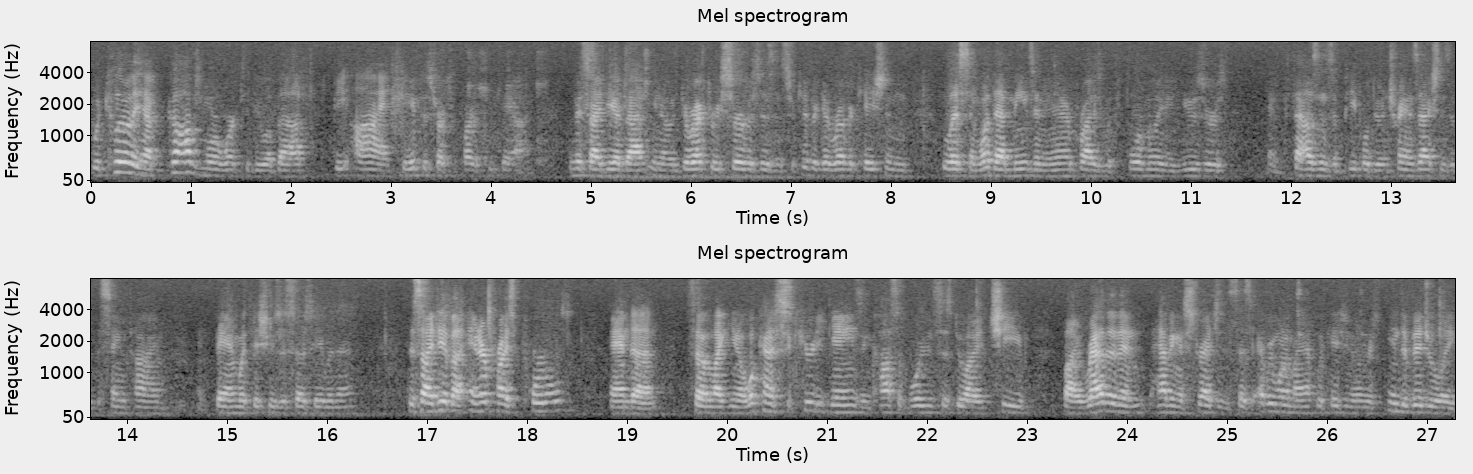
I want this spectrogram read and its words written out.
would clearly have gobs more work to do about the I, the infrastructure part of PKI. And this idea about, you know, directory services and certificate revocation lists and what that means in an enterprise with 4 million users and thousands of people doing transactions at the same time and bandwidth issues associated with that. This idea about enterprise portals and uh, so like, you know, what kind of security gains and cost avoidances do I achieve by rather than having a strategy that says every one of my application owners individually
